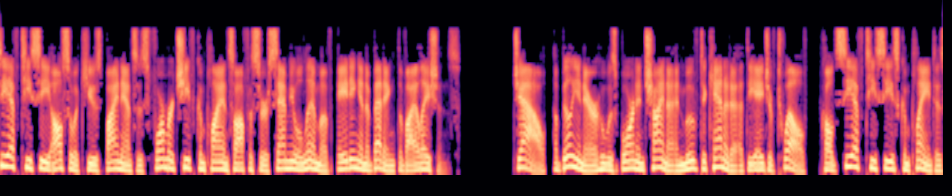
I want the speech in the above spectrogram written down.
CFTC also accused Binance's former chief compliance officer Samuel Lim of aiding and abetting the violations. Zhao, a billionaire who was born in China and moved to Canada at the age of 12, called CFTC's complaint as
